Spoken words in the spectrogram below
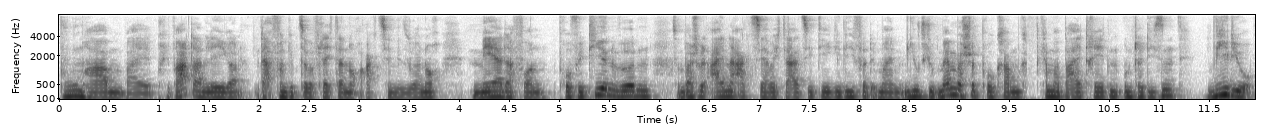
Boom haben bei Privatanlegern. Davon gibt es aber vielleicht dann noch Aktien, die sogar noch mehr davon profitieren würden. Zum Beispiel eine Aktie habe ich da als Idee geliefert in meinem YouTube Membership Programm. Kann man beitreten unter diesem Video.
